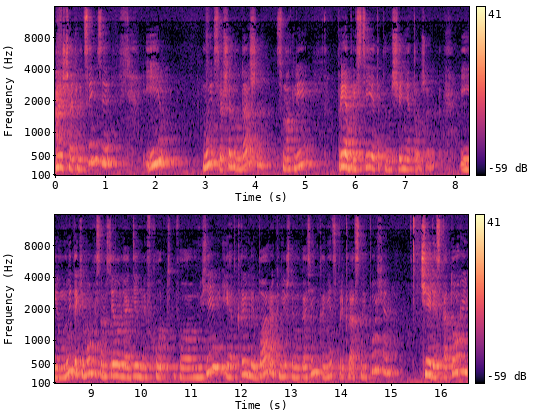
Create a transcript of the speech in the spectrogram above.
мешать лицензии, и мы совершенно удачно смогли приобрести это помещение тоже. И мы таким образом сделали отдельный вход в музей и открыли бар и книжный магазин «Конец прекрасной эпохи», через который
